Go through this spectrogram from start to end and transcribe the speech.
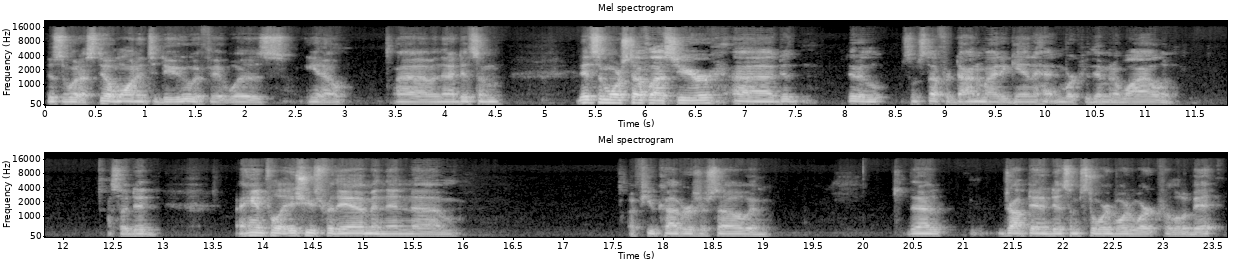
this is what I still wanted to do, if it was, you know, uh, and then I did some did some more stuff last year. Uh, did did a, some stuff for Dynamite again. I hadn't worked with them in a while, and so did a handful of issues for them, and then um, a few covers or so, and then I dropped in and did some storyboard work for a little bit,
